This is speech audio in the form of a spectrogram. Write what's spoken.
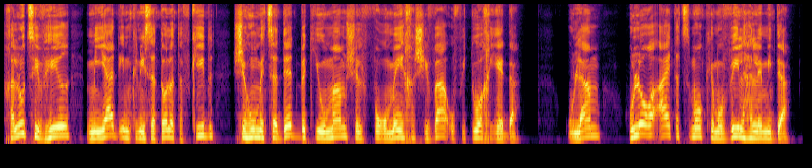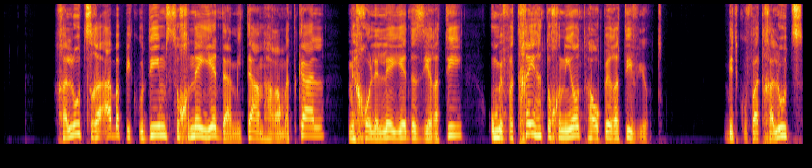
חלוץ הבהיר מיד עם כניסתו לתפקיד שהוא מצדד בקיומם של פורומי חשיבה ופיתוח ידע. אולם, הוא לא ראה את עצמו כמוביל הלמידה. חלוץ ראה בפיקודים סוכני ידע מטעם הרמטכ"ל, מחוללי ידע זירתי ומפתחי התוכניות האופרטיביות. בתקופת חלוץ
